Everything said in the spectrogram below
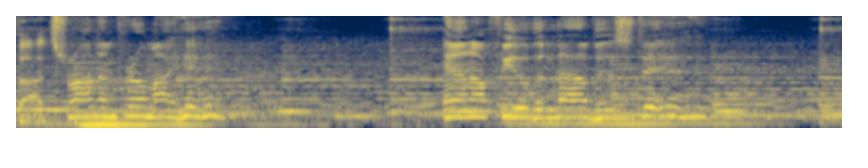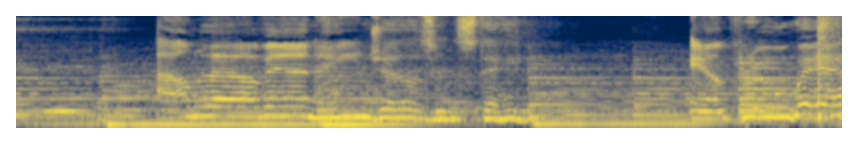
Thoughts running through my head, and I feel that love is dead. I'm loving angels instead, and through it,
